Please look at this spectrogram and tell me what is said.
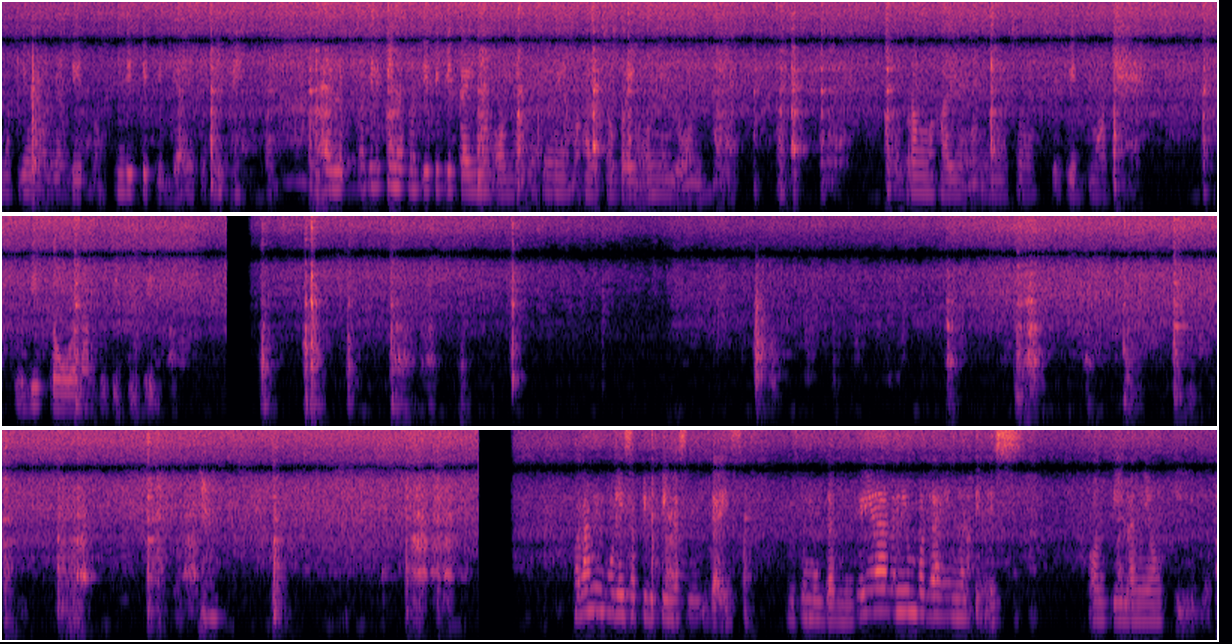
Malaki yung onion dito. Hindi tipid guys. Tipid. Sa Pilipinas, magtitipid tayo ng onion kasi may mahal sobra yung onion doon. Sobrang mahal yung onion. So, tipid much. So, walang tipid-tipid. Maraming gulay sa Pilipinas guys. Gusto mong dalhin. Kaya lang yung bagahin natin is konti lang yung kilo.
